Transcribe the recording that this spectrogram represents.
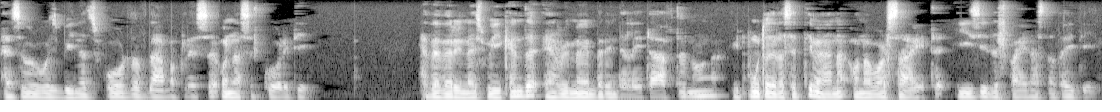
has always been a sword of Damocles on asset quality. Have a very nice weekend and remember in the late afternoon il punto della settimana on our site easy-finance.it.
